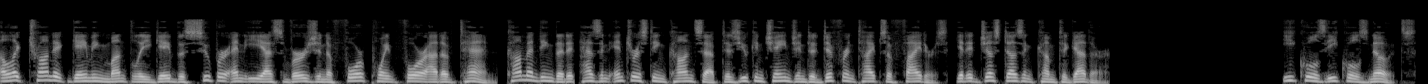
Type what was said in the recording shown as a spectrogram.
Electronic Gaming Monthly gave the Super NES version a 4.4 out of 10, commenting that it has an interesting concept as you can change into different types of fighters, yet it just doesn't come together. Notes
